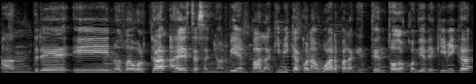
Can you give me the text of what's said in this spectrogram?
André y nos va a volcar a este señor. Bien, para la química con Aguar, para que estén todos con 10 de química.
